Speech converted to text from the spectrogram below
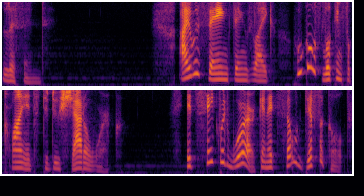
listened. I was saying things like, Who goes looking for clients to do shadow work? It's sacred work and it's so difficult.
